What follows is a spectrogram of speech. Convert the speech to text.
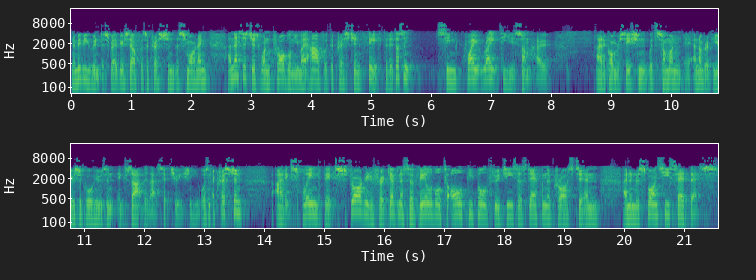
Now, maybe you wouldn't describe yourself as a Christian this morning, and this is just one problem you might have with the Christian faith, that it doesn't seem quite right to you somehow. I had a conversation with someone eh, a number of years ago who was in exactly that situation. He wasn't a Christian. I had explained the extraordinary forgiveness available to all people through Jesus' death on the cross to him, and in response he said this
